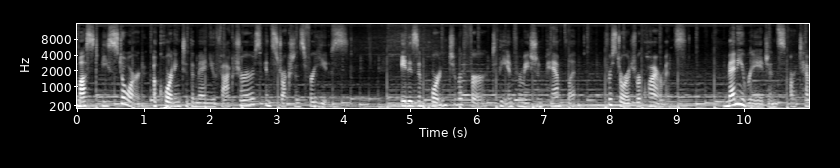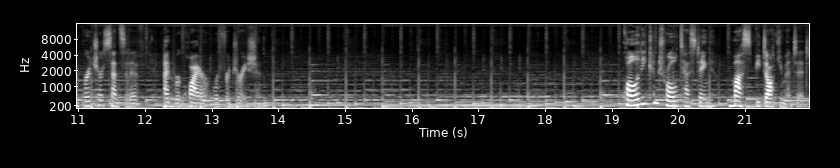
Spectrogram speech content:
must be stored according to the manufacturer's instructions for use. It is important to refer to the information pamphlet for storage requirements. Many reagents are temperature sensitive and require refrigeration. Quality control testing must be documented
